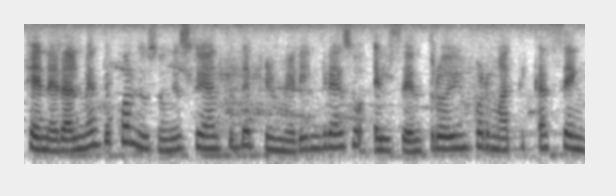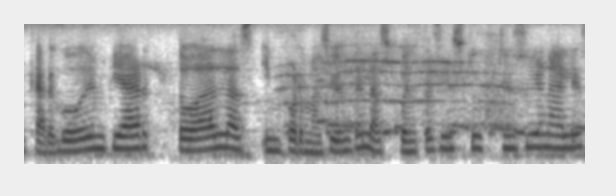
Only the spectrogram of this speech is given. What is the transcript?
generalmente cuando son estudiantes de primer ingreso, el Centro de Informática se encargó de enviar todas las información de las cuentas institucionales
